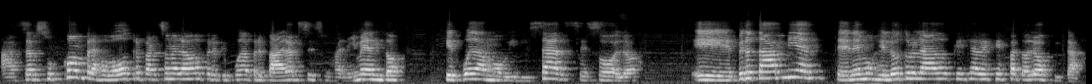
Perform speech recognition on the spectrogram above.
hacer sus compras o otra persona lo haga, pero que pueda prepararse sus alimentos, que pueda movilizarse solo. Eh, pero también tenemos el otro lado que es la vejez patológica,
